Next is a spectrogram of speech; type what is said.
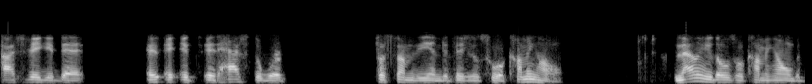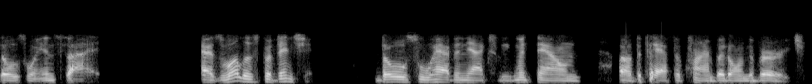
I figured that it, it, it has to work for some of the individuals who are coming home. Not only those who are coming home, but those who are inside as well as prevention. Those who haven't actually went down uh, the path of crime but on the verge.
